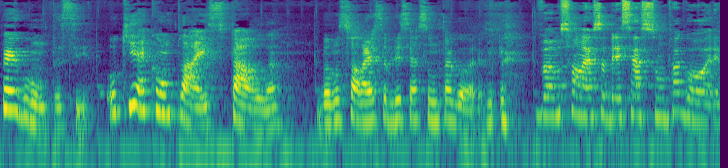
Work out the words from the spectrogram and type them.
pergunta-se: o que é compliance, Paula? Vamos falar sobre esse assunto agora. Vamos falar sobre esse assunto agora.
